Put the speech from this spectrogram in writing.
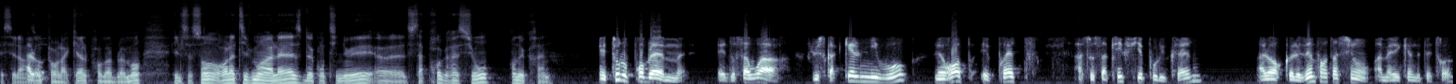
Et c'est la raison Alors, pour laquelle probablement il se sent relativement à l'aise de continuer euh, sa progression en Ukraine. Et tout le problème est de savoir jusqu'à quel niveau l'Europe est prête à se sacrifier pour l'Ukraine, alors que les importations américaines de pétrole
